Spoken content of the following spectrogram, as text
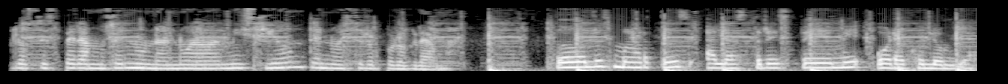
Los esperamos en una nueva emisión de nuestro programa. Todos los martes a las 3 pm hora Colombia.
